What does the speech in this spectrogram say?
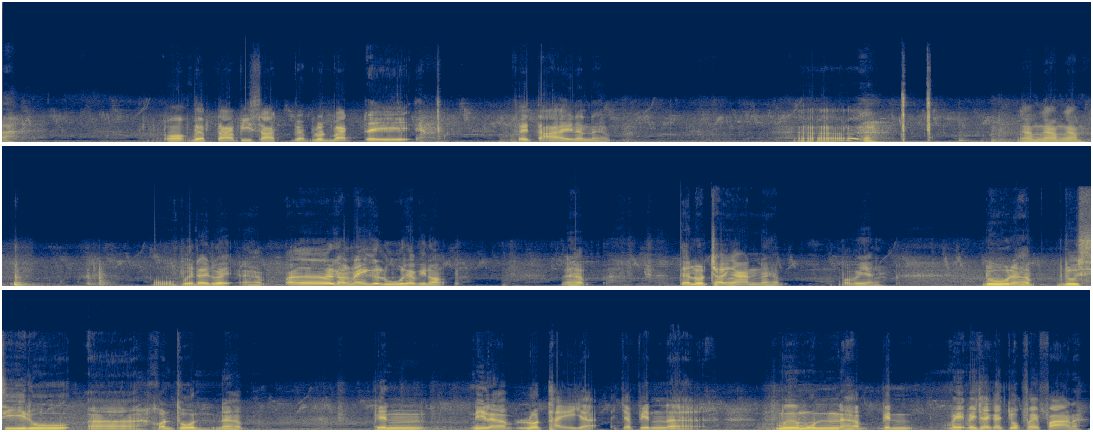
ออกแบบตาปีศาจแบบรถบัสเออไฟตายนั่นนะครับงามงามงามโอ้เปิดได้ด้วยนะครับ เออข้างในคือหรูแถวพี่น้องนะครับ แต่รถใช้งานนะครับว่าไปนยังดูนะครับ ดูสีดูอ่าคอนโทรลนะครับ เป็นนี่แหละครับรถไทยจะจะเป็นอ่า มือหมุนนะครับ เป็นไม่ไม่ใช่กระจกไฟฟ้านะ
